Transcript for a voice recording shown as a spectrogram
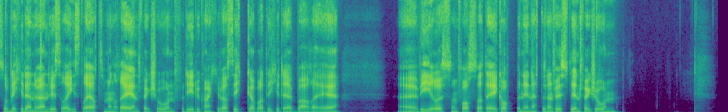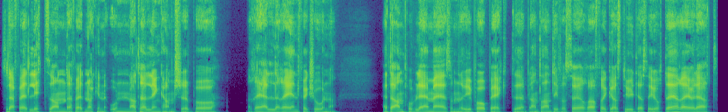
så blir ikke det nødvendigvis registrert som en reinfeksjon, fordi du kan ikke være sikker på at ikke det bare er eh, virus som fortsatt er i kroppen din etter den første infeksjonen. Så derfor er det litt sånn, derfor er det nok en undertelling kanskje på reelle reinfeksjoner. Et annet problem er, som vi påpekte blant annet fra Sør-Afrika, studier som er gjort der, er jo det at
